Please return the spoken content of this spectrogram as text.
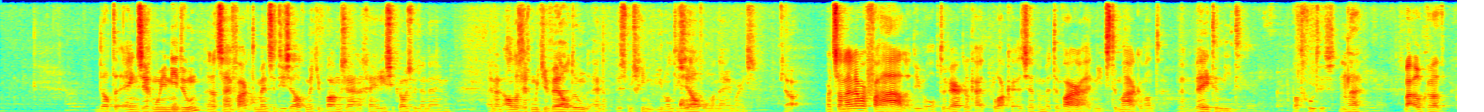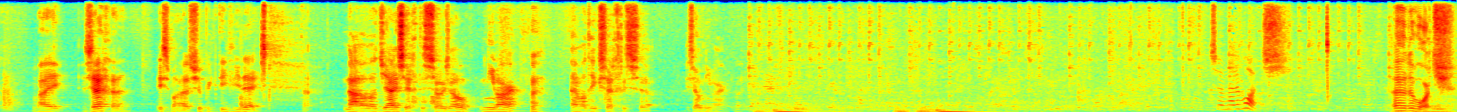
dat de een zegt moet je niet doen. En dat zijn vaak de mensen die zelf met je bang zijn en geen risico's willen nemen. En een ander zegt moet je wel doen. En dat is misschien iemand die zelf ondernemer is. Ja. Maar het zijn alleen maar verhalen die we op de werkelijkheid plakken. En ze hebben met de waarheid niets te maken, want we weten niet wat goed is. Nee. Maar ook wat wij zeggen, is maar een subjectief idee. Nou, wat jij zegt is sowieso niet waar. En wat ik zeg is, eh, is ook niet waar. naar de Watch? Eh, de Watch.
